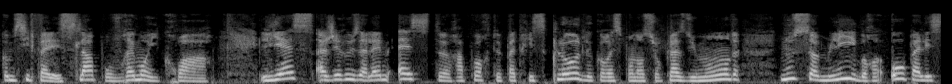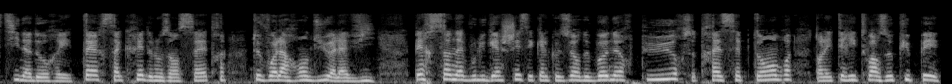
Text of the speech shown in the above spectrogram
comme s'il fallait cela pour vraiment y croire. Liesse à Jérusalem-Est, rapporte Patrice Claude, le correspondant sur place du Monde. Nous sommes libres, ô Palestine adorée, terre sacrée de nos ancêtres, te voilà rendu à la vie. Personne n'a voulu gâcher ces quelques heures de bonheur pur, ce 13 septembre, dans les territoires occupés.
